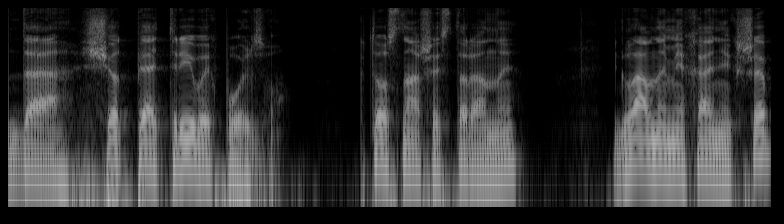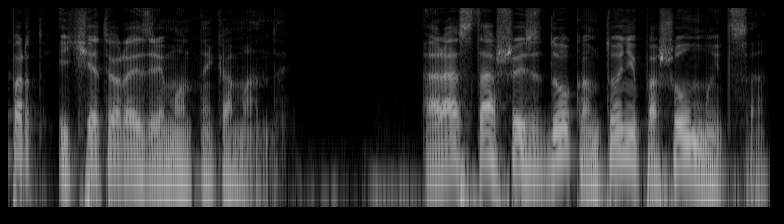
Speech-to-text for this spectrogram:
Да, счет 5-3 в их пользу. Кто с нашей стороны? Главный механик Шепард и четверо из ремонтной команды. Расставшись с доком, Тони пошел мыться,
